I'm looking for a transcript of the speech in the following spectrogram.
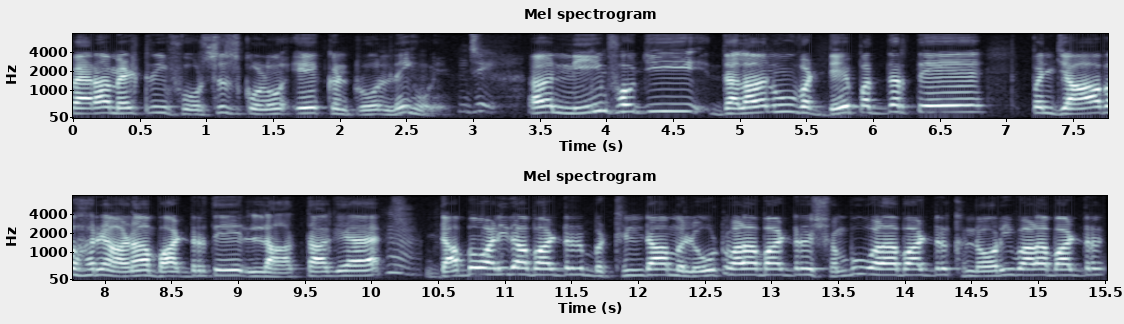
ਪੈਰਾਮਿਲਟਰੀ ਫੋਰਸਸ ਕੋਲੋਂ ਇਹ ਕੰਟਰੋਲ ਨਹੀਂ ਹੋਣੇ। ਜੀ। ਨੀਮ ਫੌਜੀ ਦਲਾਂ ਨੂੰ ਵੱਡੇ ਪੱਧਰ ਤੇ ਪੰਜਾਬ ਹਰਿਆਣਾ ਬਾਰਡਰ ਤੇ ਲਾਤਾ ਗਿਆ ਹੈ। ਡੱਬ ਵਾਲੀ ਦਾ ਬਾਰਡਰ ਬਠਿੰਡਾ ਮਲੋਟ ਵਾਲਾ ਬਾਰਡਰ ਸ਼ੰਭੂ ਵਾਲਾ ਬਾਰਡਰ ਖਨੌਰੀ ਵਾਲਾ ਬਾਰਡਰ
